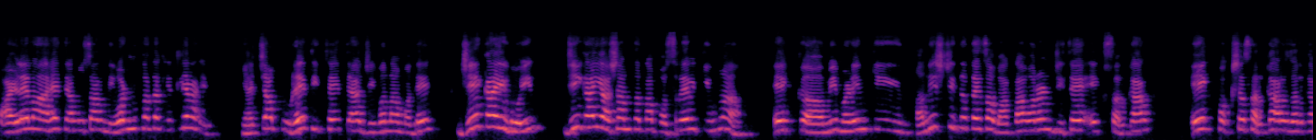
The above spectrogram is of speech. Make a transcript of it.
पाळलेला आहे त्यानुसार निवडणुका तर घेतल्या आहेत. ह्याच्या पुढे तिथे त्या जीवनामध्ये जे काही होईल जी काही अशांतता पसरेल किंवा एक मी म्हणेन की अनिश्चिततेचं वातावरण जिथे एक सरकार एक पक्ष सरकार जर का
